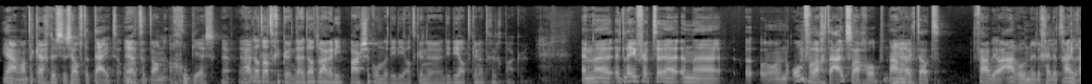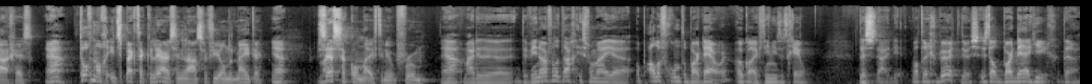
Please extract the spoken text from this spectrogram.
Ja, want dan krijg je dus dezelfde tijd. Omdat het dan een groepje is. Ja, ja, dat had gekund. Ja, Dat waren die paar seconden die hij had kunnen, die die had kunnen terugpakken. En eh, het levert eh, een, eh, een onverwachte uitslag op. Namelijk dat Fabio Aru nu de gele truidrager is. Ja, Toch nog iets spectaculairs in de laatste 400 meter. ja. Zes seconden heeft hij nu op Froome. Ja, maar de, de winnaar van de dag is voor mij eh, op alle fronten Bardet, hoor. Ook al heeft hij niet het geel. Dus die- wat er gebeurt dus, is dat Bardet hier de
